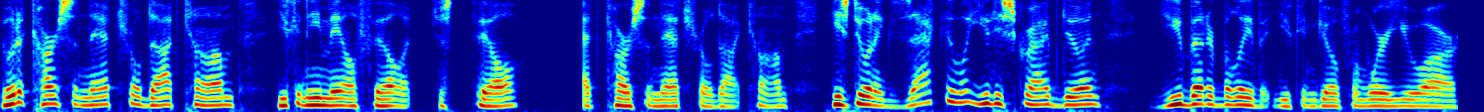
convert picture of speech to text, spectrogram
Go to carsonnatural.com. You can email Phil at just Phil at carsonnatural.com. He's doing exactly what you described doing. You better believe it. You can go from where you are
